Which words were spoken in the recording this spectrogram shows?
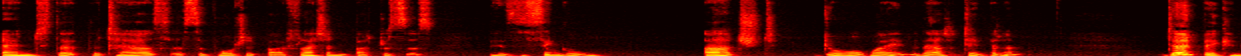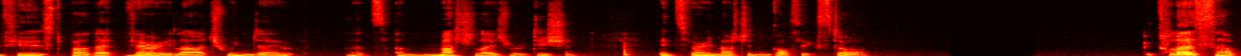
and that the towers are supported by flattened buttresses. There's a single arched doorway without a tympanum don't be confused by that very large window. That's a much later addition. It's very much in the Gothic style. A close-up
